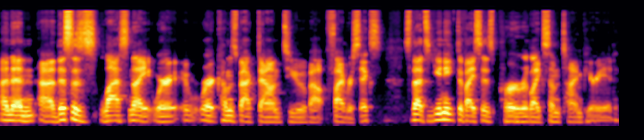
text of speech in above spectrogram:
And then uh, this is last night where it, where it comes back down to about five or six. So that's unique devices per like some time period.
